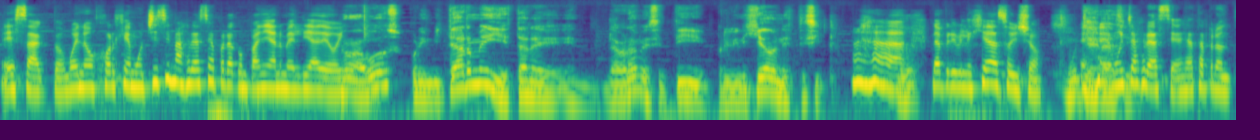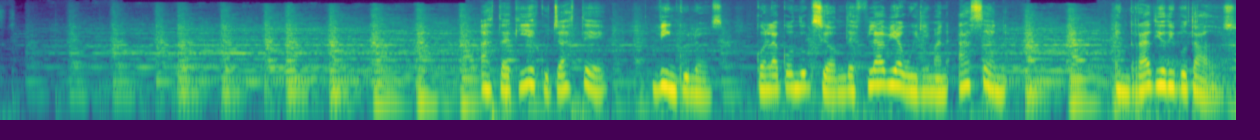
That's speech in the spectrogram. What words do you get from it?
Exacto. Bueno, Jorge, muchísimas gracias por acompañarme el día de hoy. No, a vos por invitarme y estar eh, en. La verdad me sentí privilegiado en este ciclo. la privilegiada soy yo. Muchas gracias. Muchas gracias. Hasta pronto. Hasta aquí escuchaste Vínculos, con la conducción de Flavia Williman Asen en Radio Diputados.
